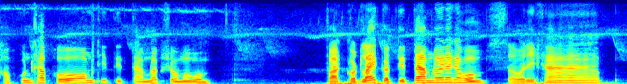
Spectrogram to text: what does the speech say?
ขอบคุณครับผมที่ติดตามรับชมครับผม ฝากกดไลค์กดติดตามด้วยนะครับผม สวัสดีครับ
